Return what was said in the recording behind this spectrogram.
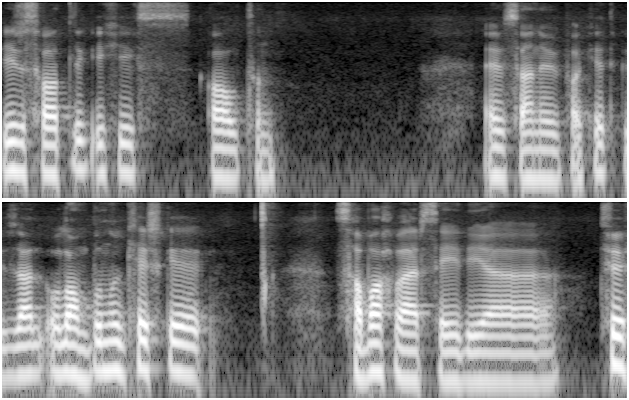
1 saatlik 2x altın. Efsane bir paket. Güzel. Ulan bunu keşke sabah verseydi ya. Tüh.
